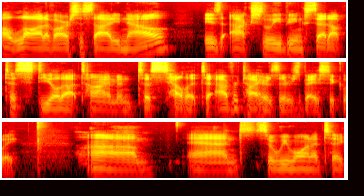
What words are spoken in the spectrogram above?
a lot of our society now is actually being set up to steal that time and to sell it to advertisers, basically. Um, and so we wanted to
